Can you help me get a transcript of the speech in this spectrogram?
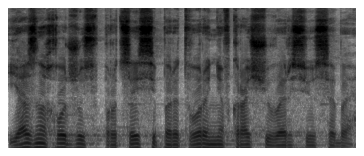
Я знаходжусь в процесі перетворення в кращу версію себе.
